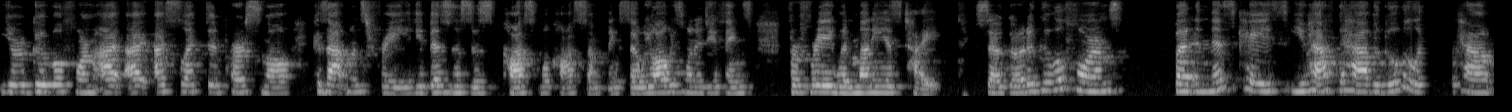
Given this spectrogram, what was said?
your Google form. I, I, I selected personal because that one's free. The businesses cost will cost something. So we always want to do things for free when money is tight. So go to Google Forms, but in this case, you have to have a Google account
